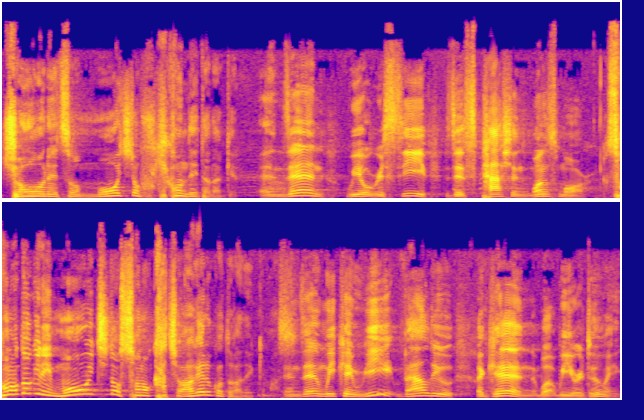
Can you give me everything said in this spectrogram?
情熱をもう一度吹き込んでいただける And then we'll receive this passion once more. その時にもう一度その価値を上げることができます And then we can revalue again what we are doing.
